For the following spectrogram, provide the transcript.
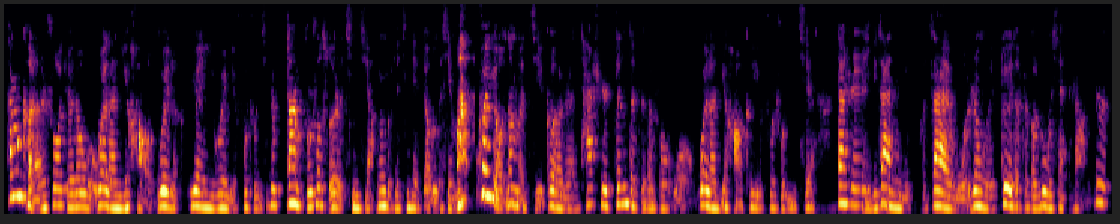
他们可能说觉得我为了你好，为了愿意为你付出一切，就当然不是说所有的亲戚啊，因为有些亲戚也比较恶心嘛。会有那么几个人，他是真的觉得说我为了你好可以付出一切，但是一旦你不在我认为对的这个路线上，就是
